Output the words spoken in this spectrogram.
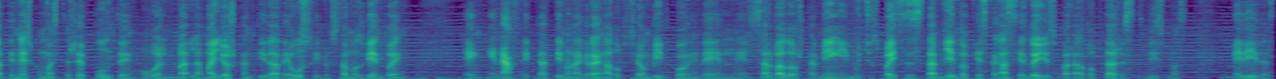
va a tener como este repunte o la mayor cantidad de uso y lo estamos viendo en, en, África, tiene una gran adopción Bitcoin, en El Salvador también y muchos países están viendo qué están haciendo ellos para adoptar esas mismas medidas.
